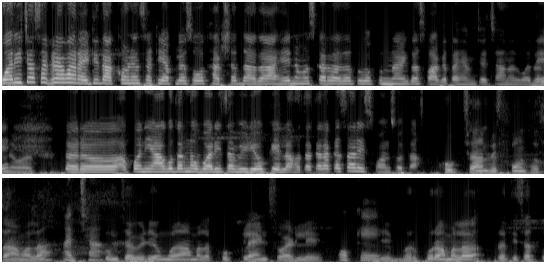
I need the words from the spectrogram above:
वारीच्या सगळ्या व्हरायटी दाखवण्यासाठी आपल्यासोबत हर्षद दादा आहे. नमस्कार दादा तुझं पुन्हा एकदा स्वागत आहे आमच्या चॅनलमध्ये तर आपण या अगोदर नऊवारीचा व्हिडिओ केला होता. त्याला कसा रिस्पॉन्स होता? खूप छान रिस्पॉन्स होता आम्हाला. अच्छा. तुमच्या व्हिडिओमुळे आम्हाला खूप क्लायंट्स वाढले. ओके. म्हणजे भरपूर आम्हाला प्रतिसाद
